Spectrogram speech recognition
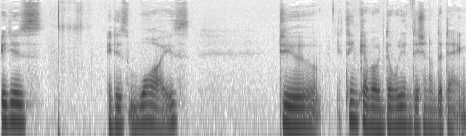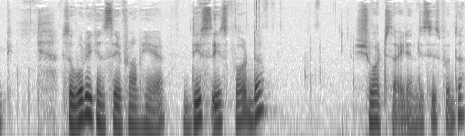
it is it is wise to think about the orientation of the tank. So what we can say from here this is for the short side and this is for the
